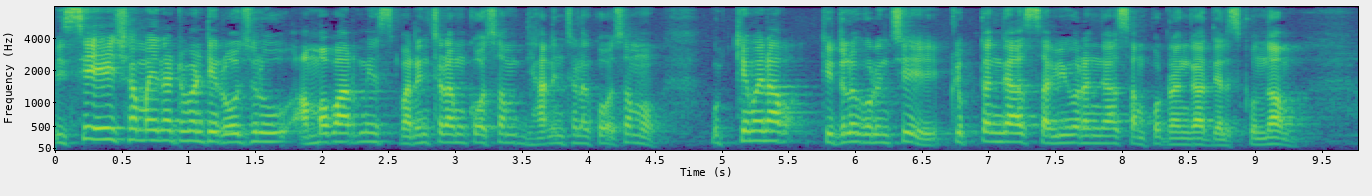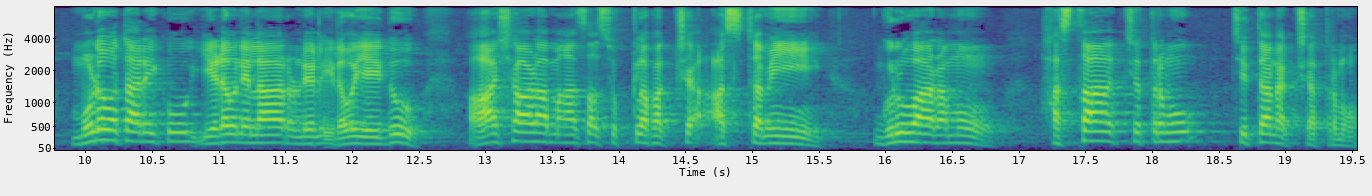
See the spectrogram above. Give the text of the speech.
విశేషమైనటువంటి రోజులు అమ్మవారిని స్మరించడం కోసం ధ్యానించడం కోసము ముఖ్యమైన తిథుల గురించి క్లుప్తంగా సవివరంగా సంపూర్ణంగా తెలుసుకుందాం. మూడవ తారీఖు ఏడవ నెల రెండు వేల ఇరవై ఐదు ఆషాఢ మాస శుక్లపక్ష అష్టమి గురువారము హస్తా నక్షత్రము చిత్త నక్షత్రము.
